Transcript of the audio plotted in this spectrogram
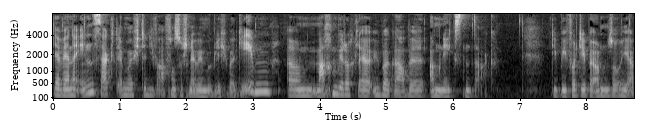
Der Werner N. sagt, er möchte die Waffen so schnell wie möglich übergeben. Ähm, machen wir doch gleich eine Übergabe am nächsten Tag. Die BVD-Beamten so, ja,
